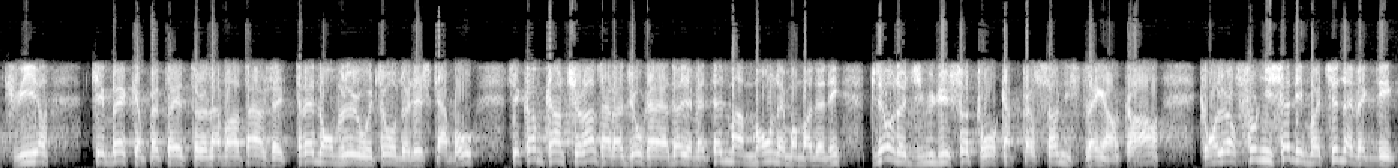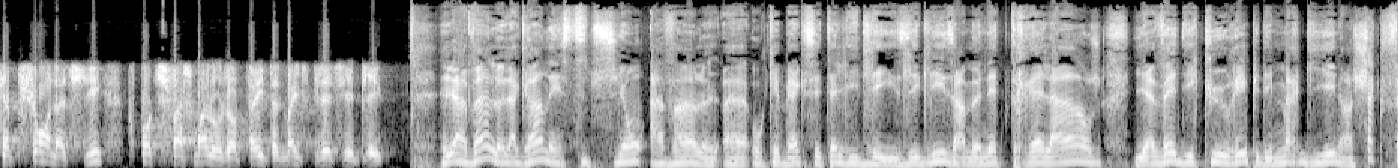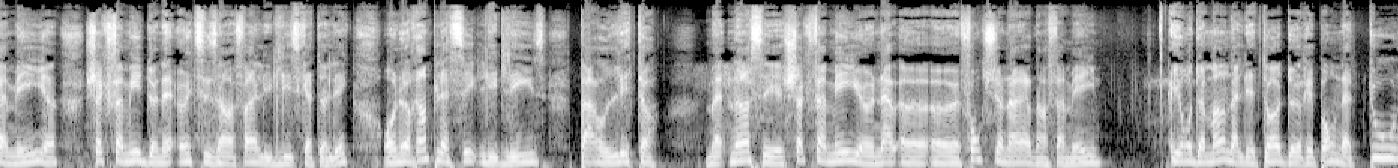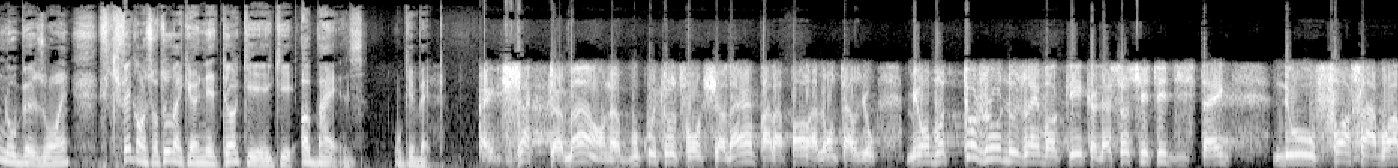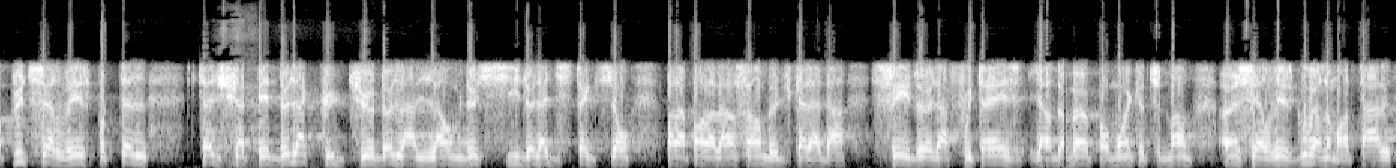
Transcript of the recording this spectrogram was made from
Québec a peut-être l'avantage d'être très nombreux autour de l'escabeau. C'est comme quand tu rentres à Radio-Canada, il y avait tellement de monde à un moment donné, puis là, on a diminué ça trois, quatre personnes, ils se plaignent encore, qu'on leur fournissait des bottines avec des capuchons en acier pour pas qu'ils se fassent mal aux orteils tellement ils se pilaient ses pieds. Et avant, la grande institution avant euh, au Québec, c'était l'Église. L'Église en menait très large. Il y avait des curés puis des marguilliers dans chaque famille. Hein. Chaque famille donnait un de ses enfants à l'Église catholique. On a remplacé l'Église par l'État. Maintenant, c'est chaque famille un, fonctionnaire dans la famille. Et on demande à l'État de répondre à tous nos besoins, ce qui fait qu'on se retrouve avec un État qui est, qui est obèse au Québec. Exactement. On a beaucoup trop de fonctionnaires par rapport à l'Ontario. Mais on va toujours nous invoquer que la société distincte nous force à avoir plus de services pour tel tel chapitre de la culture, de la langue, de ci, de la distinction par rapport à l'ensemble du Canada. C'est de la foutaise. Il en demeure pour moins que tu demandes un service gouvernemental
